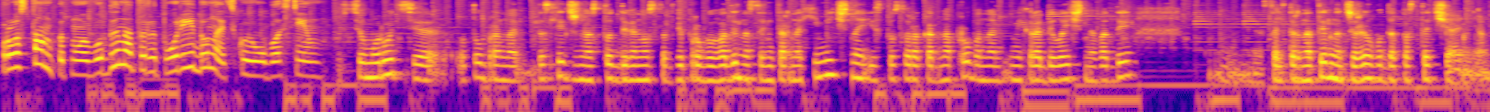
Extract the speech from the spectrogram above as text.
Про стан питної води на території Донецької області. В цьому році отобрано досліджено 192 проби води на санітарно-хімічної і 141 проба на мікробіологічні води з альтернативних джерел водопостачання.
